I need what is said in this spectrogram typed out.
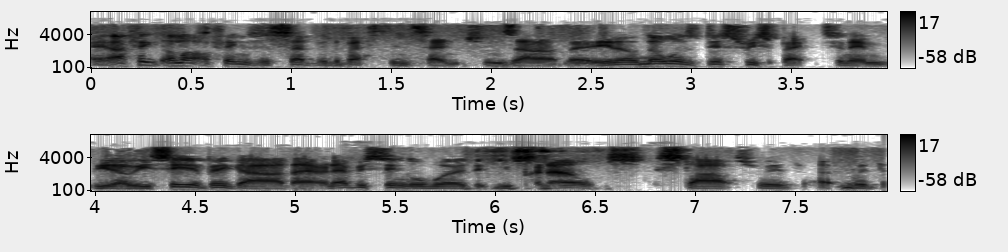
I think a lot of things are said with the best intentions, aren't they? You know, no one's disrespecting him. You know, you see a big R there, and every single word that you pronounce starts with with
